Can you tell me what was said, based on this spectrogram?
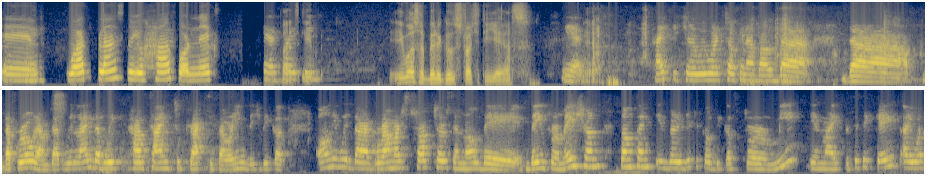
And what plans do you have for next? Yes, But it, it was a very good strategy, yes. yes. Yeah. Hi, teacher. We were talking about the the the program that we like that we have time to practice our English because only with the grammar structures and all the the information sometimes it's very difficult because for me in my specific case I was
